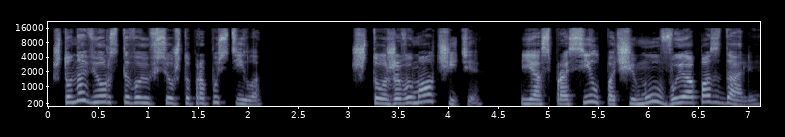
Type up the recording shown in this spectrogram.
что наверстываю все, что пропустила. Что же вы молчите? Я спросил, почему вы опоздали.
